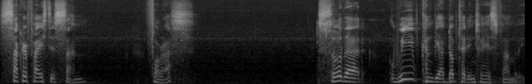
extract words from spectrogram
sacrificed his son for us so that we can be adopted into his family.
